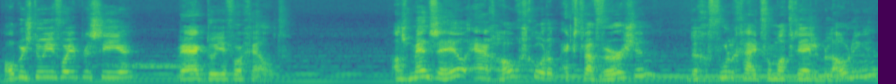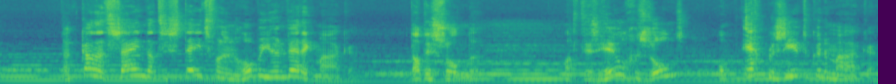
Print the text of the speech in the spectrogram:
Hobby's doe je voor je plezier, werk doe je voor geld. Als mensen heel erg hoog scoren op extraversion, de gevoeligheid voor materiële beloningen, dan kan het zijn dat ze steeds van hun hobby hun werk maken. Dat is zonde. Want het is heel gezond om echt plezier te kunnen maken.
